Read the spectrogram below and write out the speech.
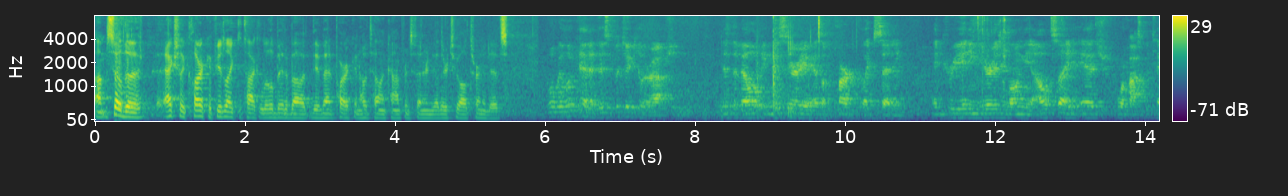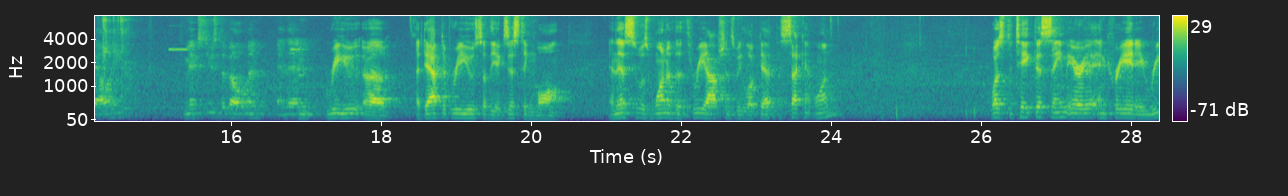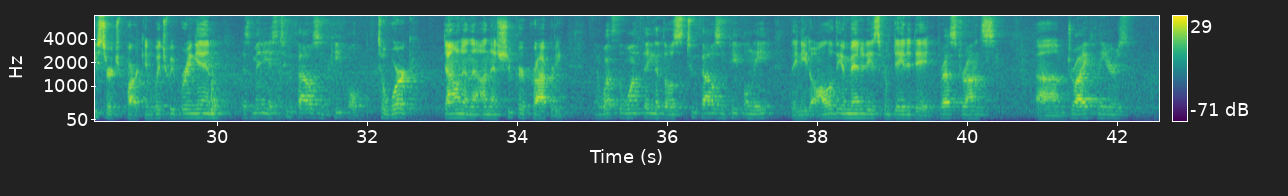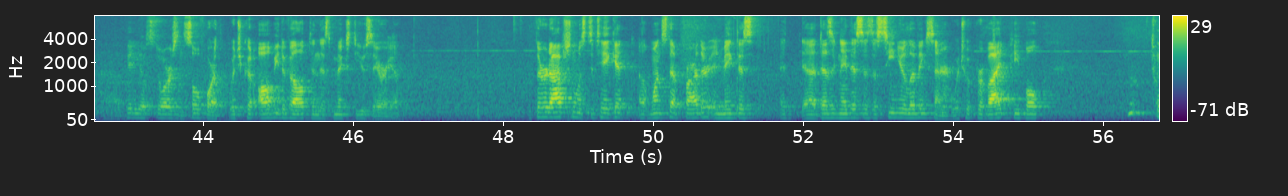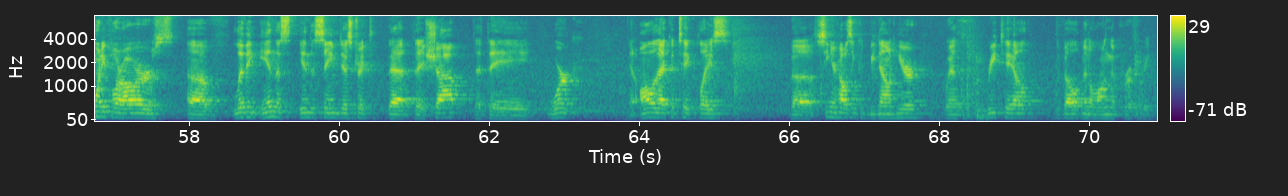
Um, so the, actually, Clark, if you'd like to talk a little bit about the event park and hotel and conference center and the other two alternatives. What we looked at at this particular option is developing this area as a park-like setting and creating areas along the outside edge for hospitality, mixed-use development, and then reuse, uh, adaptive reuse of the existing mall. And this was one of the three options we looked at. The second one was to take this same area and create a research park in which we bring in as many as 2,000 people to work down the, on that Schuker property. And what's the one thing that those 2,000 people need? They need all of the amenities from day to day, restaurants, um, dry cleaners, uh, video stores, and so forth, which could all be developed in this mixed-use area. Third option was to take it uh, one step farther and make this, uh, designate this as a senior living center, which would provide people 24 hours of living in the, in the same district that they shop, that they work, and all of that could take place. The senior housing could be down here with retail development along the periphery.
